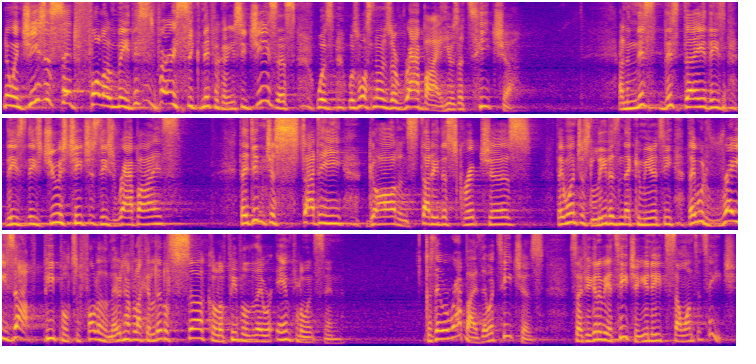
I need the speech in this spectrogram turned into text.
Now, when Jesus said, Follow me, this is very significant. You see, Jesus was, was what's known as a rabbi, he was a teacher. And in this, this day, these, these, these Jewish teachers, these rabbis, they didn't just study God and study the scriptures. They weren't just leaders in their community. They would raise up people to follow them. They would have like a little circle of people that they were influencing. Because they were rabbis, they were teachers. So if you're going to be a teacher, you need someone to teach.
